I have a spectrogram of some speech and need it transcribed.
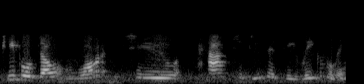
people don't want to have to do this illegally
